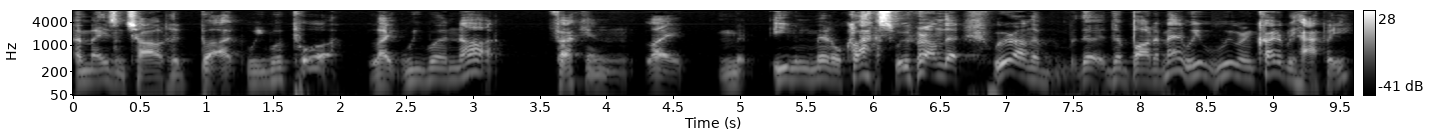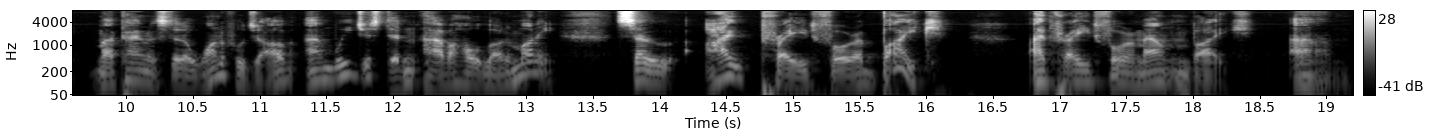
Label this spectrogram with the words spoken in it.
amazing childhood, but we were poor. Like we were not fucking like m- even middle class. We were on the we were on the, the, the bottom end. We we were incredibly happy. My parents did a wonderful job, and we just didn't have a whole lot of money. So I prayed for a bike. I prayed for a mountain bike. Um,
